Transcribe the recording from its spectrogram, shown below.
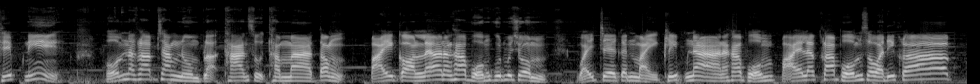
คลิปนี้ ผมนะครับช่างหนุ่มประธานสุธรรมาต้อง ไปก่อนแล้วนะครับผมคุณผู้ชม ไว้เจอกันใหม่คลิปหน้านะครับผมไปแล้วครับผมสวัสดีครับ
